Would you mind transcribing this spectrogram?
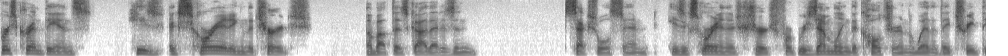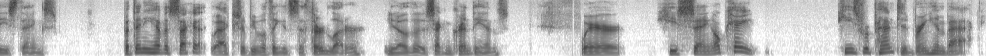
First Corinthians, he's excoriating the church about this guy that is in sexual sin. He's excoriating the church for resembling the culture and the way that they treat these things. But then you have a second, actually, people think it's the third letter, you know, the second Corinthians, where he's saying, okay, he's repented, bring him back.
